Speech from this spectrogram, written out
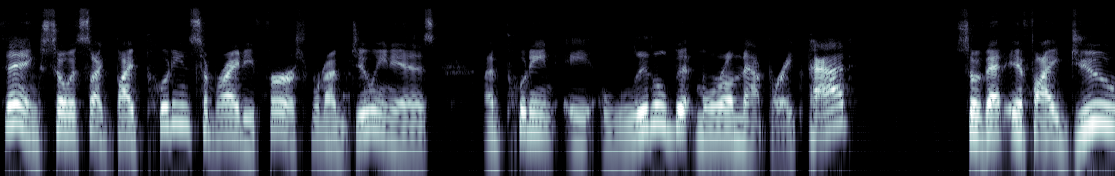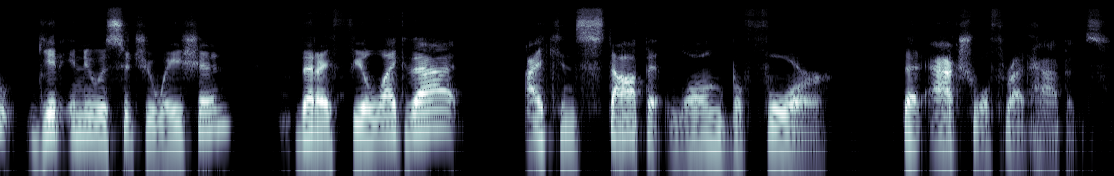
thing so it's like by putting sobriety first what i'm doing is i'm putting a little bit more on that brake pad so that if I do get into a situation that I feel like that, I can stop it long before that actual threat happens.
